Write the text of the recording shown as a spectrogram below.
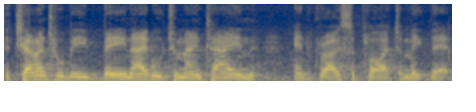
The challenge will be being able to maintain and grow supply to meet that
